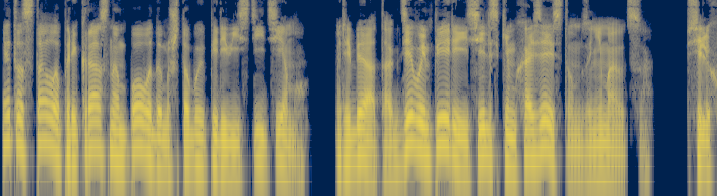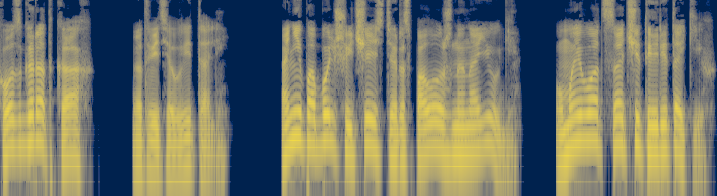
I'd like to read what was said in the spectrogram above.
Это стало прекрасным поводом, чтобы перевести тему. «Ребята, а где в империи сельским хозяйством занимаются?» «В сельхозгородках», — ответил Виталий. «Они по большей части расположены на юге. У моего отца четыре таких».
